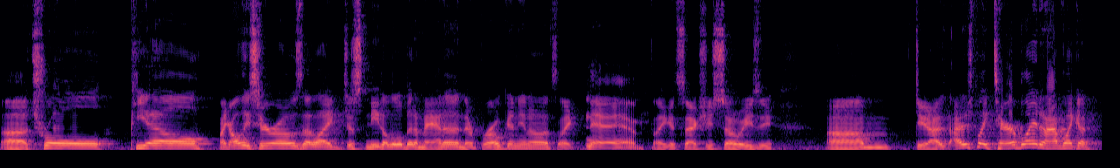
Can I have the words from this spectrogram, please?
uh, Troll, PL, like all these heroes that like just need a little bit of mana and they're broken. You know, it's like yeah, yeah. like it's actually so easy. Um, dude, I, I just play Terrorblade and I have like a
